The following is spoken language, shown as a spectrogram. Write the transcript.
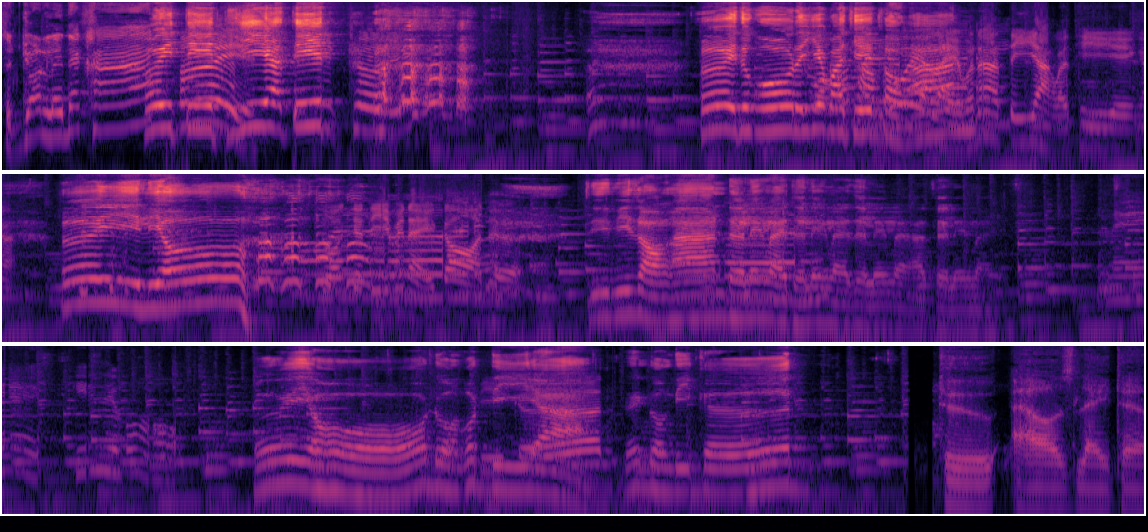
สุดยอดเลยนะครับเฮ้ย ติดเฮ้ยเหี้ยติด เฉยเฮ้ย ทุกคนไอ้เหี้ยมาเชนสองด้วยอัอะไรนวะน่าตีอย่างละทีเองอะ เฮ้ยเลี้ยวดวงจะดีไปไหนก่อนเถอะทีพีสองอันเธอเลขอะไรเธอเลขอะไรเธอเลขอะไรอะเธอเลขอะไรเลขยี่สิบหกเฮ้ยโอ้โหดวงก็ดีอะเรื่องดวงดีเกิน Two hours later.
